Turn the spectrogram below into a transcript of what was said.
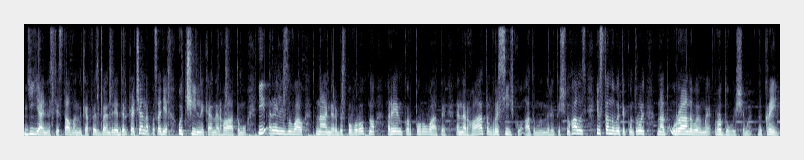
діяльності ставленика ФСБ Андрія Деркача на посаді очільника енергоатому і реалізував намір безповоротно реінкорпорувати енергоатом в російську атомну енергетичну галузь і встановити контроль над урановими родовищами в Україні.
